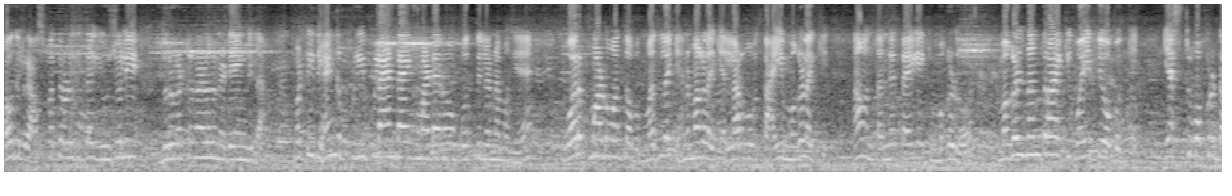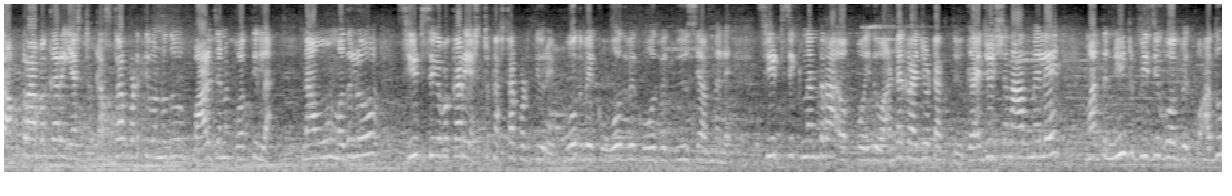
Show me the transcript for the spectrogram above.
ಹೌದಿಲ್ಲ ಆಸ್ಪತ್ರೆ ಒಳಗಿದ್ದಾಗ ಯೂಶಲಿ ದುರ್ಘಟನೆಗಳು ನಡೆಯಂಗಿಲ್ಲ. ಬಟ್ ಇದು ಹೆಂಗೆ ಪ್ರೀ ಪ್ಲ್ಯಾಂಡ್ ಆಗಿ ಮಾಡ್ಯಾರೋ ಗೊತ್ತಿಲ್ಲ ನಮಗೆ. ವರ್ಕ್ ಮಾಡುವಂಥ ಒಬ್ಬ ಮೊದಲಕ್ಕೆ ಹೆಣ್ಮಗಳಿಗೆ ಎಲ್ಲರಿಗೂ ತಾಯಿ ಮಗಳಕ್ಕೆ ನಾವು ಒಂದು ತಂದೆ ತಾಯಿಗೆ ಆಕಿ ಮಗಳು, ಮಗಳ ನಂತರ ಆಕಿ ವೈದ್ಯ ಒಬ್ಬಕ್ಕೆ ಎಷ್ಟು ಒಬ್ಬರು ಡಾಕ್ಟರ್ ಆಗ್ಬೇಕಾದ್ರೆ ಎಷ್ಟು ಕಷ್ಟಪಡ್ತೀವಿ ಅನ್ನೋದು ಭಾಳ ಜನಕ್ಕೆ ಗೊತ್ತಿಲ್ಲ. ನಾವು ಮೊದಲು ಸೀಟ್ ಸಿಗಬೇಕಾದ್ರೆ ಎಷ್ಟು ಕಷ್ಟಪಡ್ತೀವಿ ರೀ ಓದಬೇಕು ಓದಬೇಕು ಓದಬೇಕು ಯು ಸಿ ಆದಮೇಲೆ. ಸೀಟ್ ಸಿಕ್ಕ ನಂತರ ಇದು ಅಂಡರ್ ಗ್ರಾಜುಯೇಟ್ ಆಗ್ತೀವಿ. ಗ್ರಾಜುಯೇಷನ್ ಆದಮೇಲೆ ಮತ್ತೆ ನೀಟ್ ಪಿ ಜಿಗೆ ಓದಬೇಕು. ಅದು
